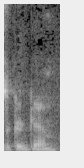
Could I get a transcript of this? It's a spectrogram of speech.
was a good game.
